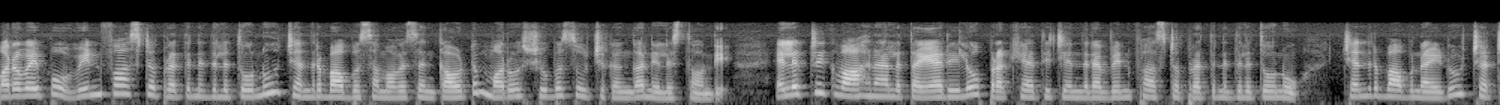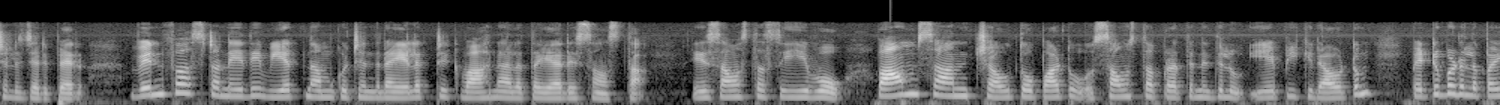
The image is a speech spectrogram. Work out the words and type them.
మరోవైపు విన్ఫాస్ట్ ప్రతినిధులతోనూ చంద్రబాబు సమావేశం కావటం మరో శుభసూచకంగా నిలుస్తోంది. ఎలక్ట్రిక్ వాహనాల తయారీలో ప్రఖ్యాతి చెందిన విన్ఫాస్ట్ ప్రతినిధులతోనూ చంద్రబాబు నాయుడు చర్చలు జరిపారు. విన్ఫాస్ట్ అనేది వియత్నాంకు చెందిన ఎలక్ట్రిక్ వాహనాల తయారీ సంస్థ. ఈ సంస్థ సీఈఓ పామ్ సాన్ చౌతో పాటు సంస్థ ప్రతినిధులు ఏపీకి రావటం పెట్టుబడులపై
